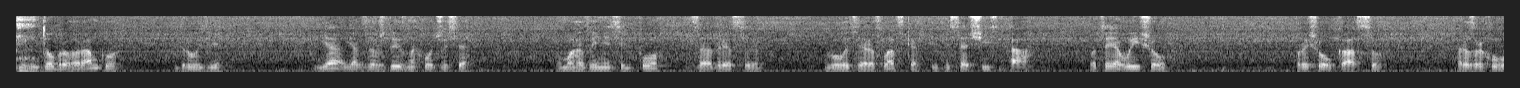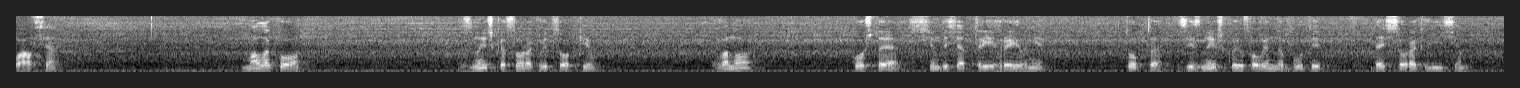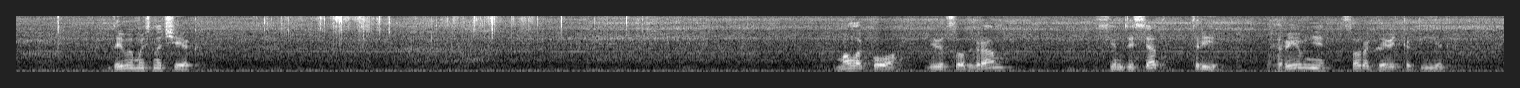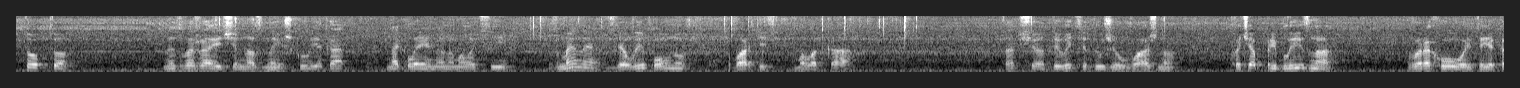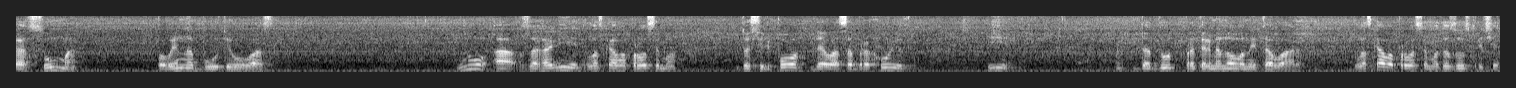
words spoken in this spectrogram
Доброго ранку, друзі. Я, як завжди, знаходжуся в магазині Сільпо за адресою вулиця Ярославська, 56А. Оце я вийшов, пройшов касу, розрахувався. Молоко. Знижка 40%. Воно коштує 73 гривні. Тобто зі знижкою повинно бути десь 48. Дивимось на чек. Молоко 900 грам 73 гривні 49 копійок. Тобто незважаючи на знижку, яка наклеєна на молоці, з мене взяли повну вартість молока. Так що дивіться дуже уважно. Хоча б приблизно вираховуйте, яка сума повинна бути у вас. Ну, а взагалі ласкаво просимо до сільпо, де вас обрахують і дадуть протермінований товар. Ласкаво просимо до зустрічі.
